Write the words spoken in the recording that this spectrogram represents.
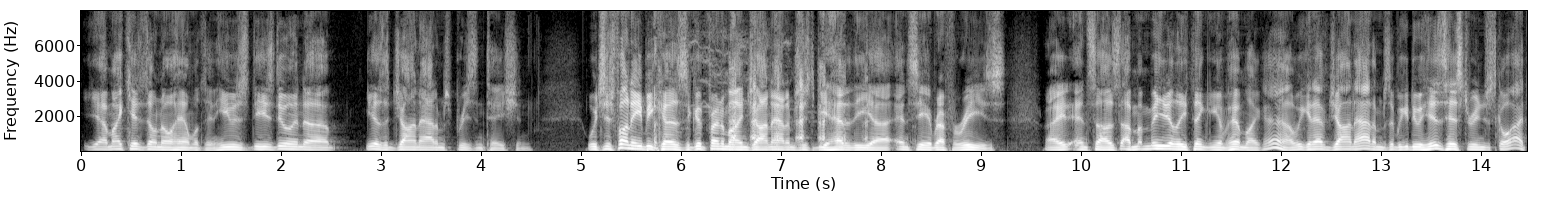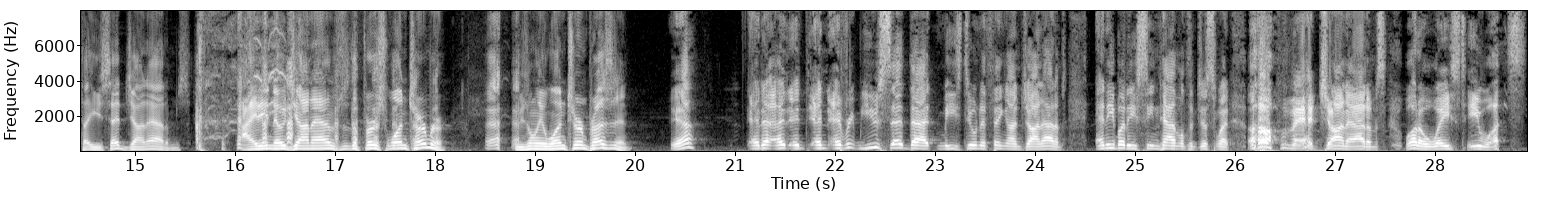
Yeah, my kids don't know Hamilton. He was he's doing uh he has a John Adams presentation, which is funny because a good friend of mine, John Adams, used to be head of the uh, NCAA referees, right? And so I was, I'm immediately thinking of him like, yeah, we could have John Adams and we could do his history and just go, I thought you said John Adams. I didn't know John Adams was the first one termer. He was only one term president. Yeah. And, uh, and and every you said that he's doing a thing on John Adams. Anybody seen Hamilton just went, "Oh man, John Adams, what a waste he was,"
